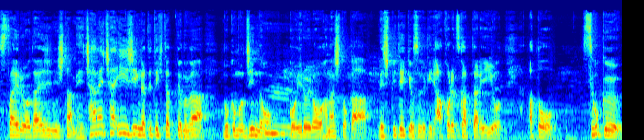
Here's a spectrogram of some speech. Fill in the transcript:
スタイルを大事にしためちゃめちゃいいジンが出てきたっていうのが、僕もジンのこういろいろお話とか、レシピ提供するときに、あ、これ使ったらいいよ。あと、すごく、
